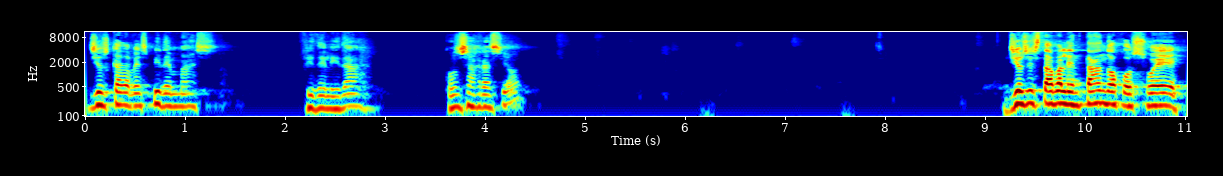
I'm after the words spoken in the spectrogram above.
Dios cada vez pide más fidelidad, consagración. Dios estaba alentando a Josué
